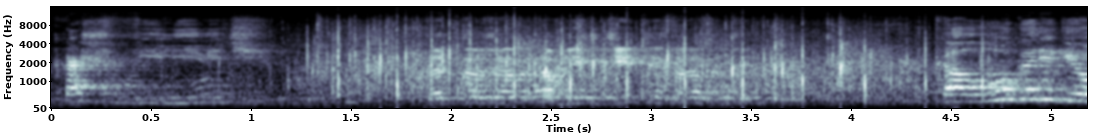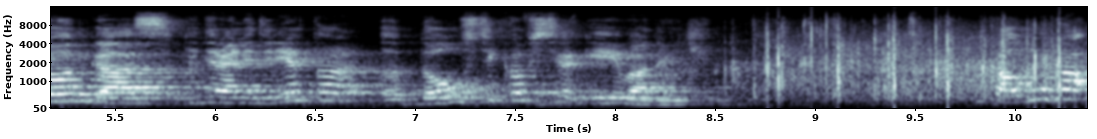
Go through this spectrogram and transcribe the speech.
Кашвильевич. Это уже облегчительно, здравствуйте. Калуга регион газ, генеральный директор Долстиков Сергей Иванович. Калуга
